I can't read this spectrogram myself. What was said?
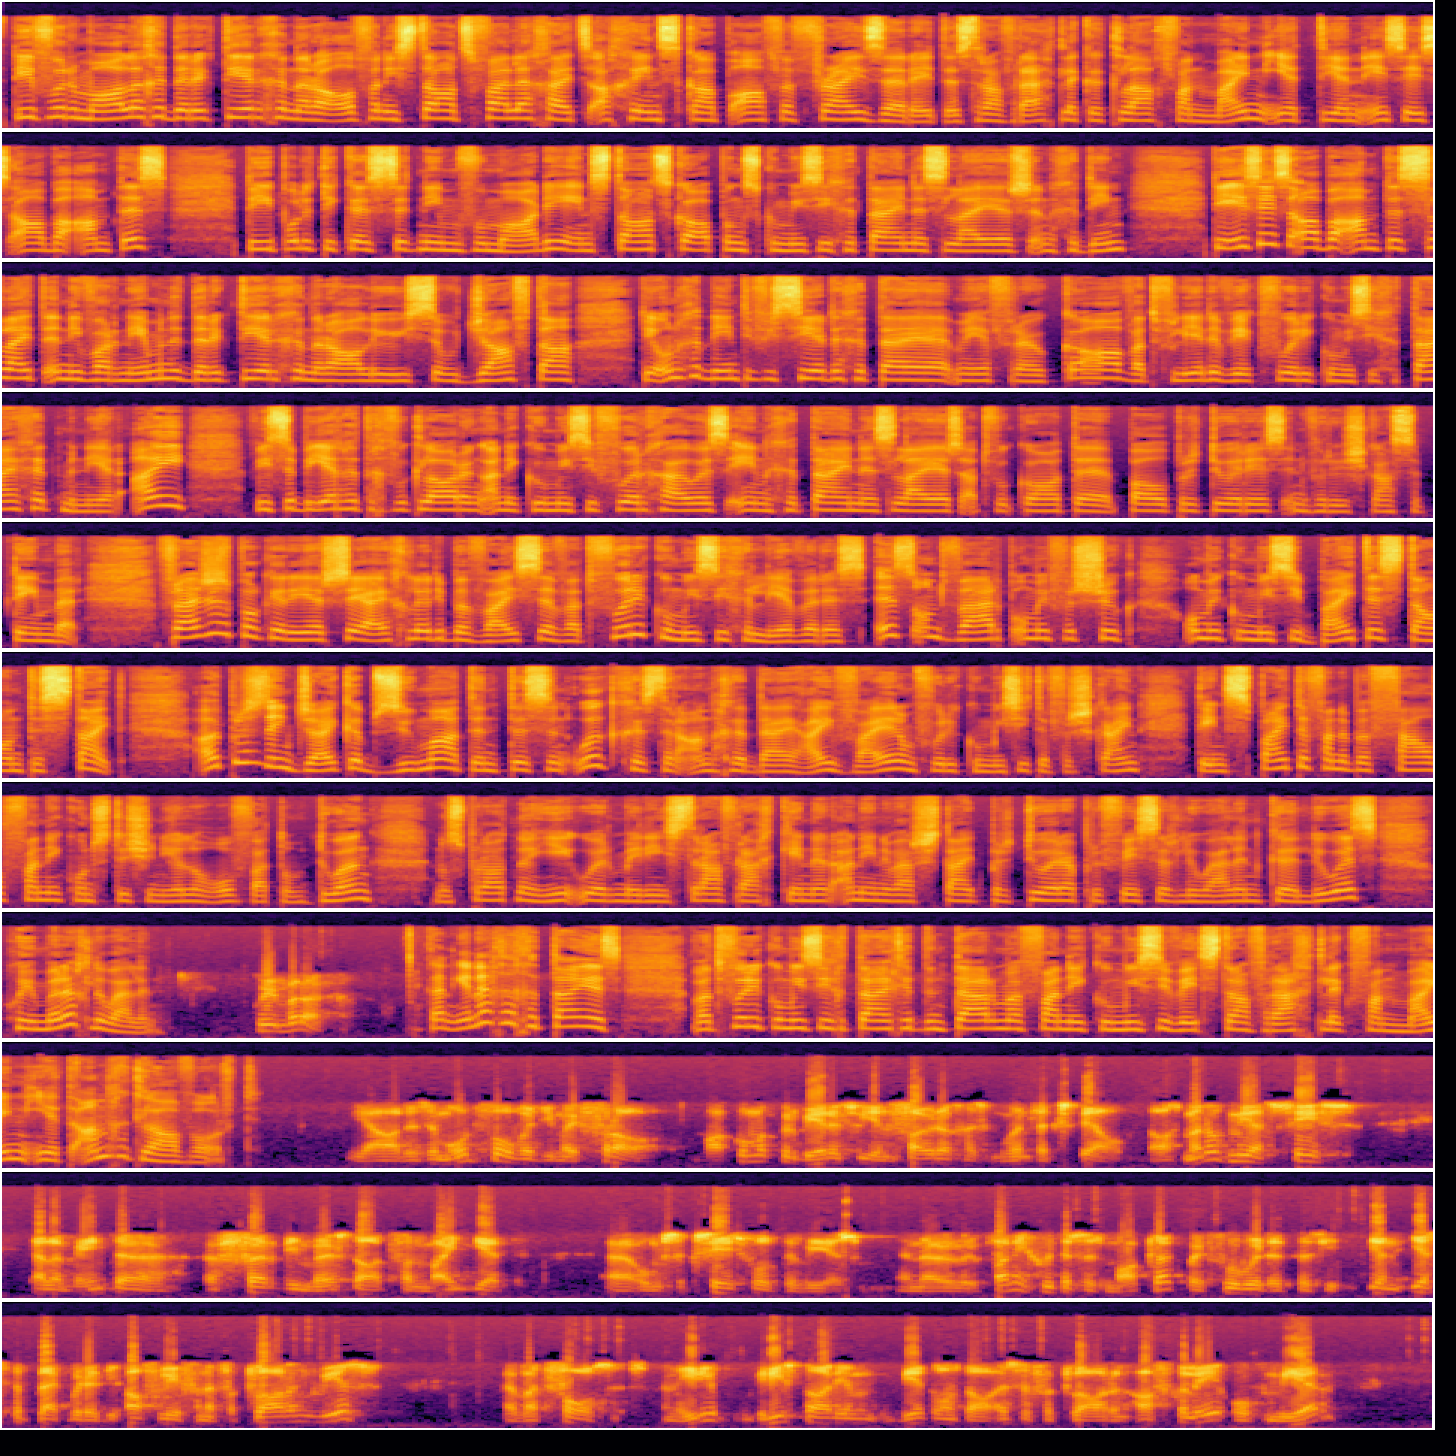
Die voormalige direkteur-generaal van die Staatsveiligheidsagentskap, Arthur Fraser, het 'n strafregtelike klag van myn teen SSA beamptes, die politikus Sidney Mfumadi en Staatskapingskommissie getuienisleiers ingedien. Die SSA beamptes sluit in die waarnemende direkteur-generaal Louise Jafta, die ongeïdentifiseerde getuie mevrou K wat verlede week voor die kommissie getuig het, meneer Y, wie se beëdigde verklaring aan die kommissie voorgehou is en getuienisleiers advokate Paul Pretorius en Verushka September. Fraser se prokureur sê hy glo die bewyse wat voor die kommissie gelewer is, is ontwerp om die versoek om die kommissie by te staan te stuit. Oud-president Jacob Zuma het intussen ook gister aangedui hy weier om voor die kommissie te verskyn ten spyte van 'n bevel van die konstitusionele hof wat hom dwing. En ons praat nou hieroor met die strafregkenner aan die Universiteit Pretoria, professor Llewellyn Kloos. Goeiemôre Llewellyn. Goeiemôre. Kan enige getuies wat voor die kommissie getuig het in terme van die kommissie wetstrafregtelik van myn eet aangekla word? Ja, dis 'n mondvol wat jy my vra, maar kom ek probeer dit so eenvoudig as moontlik stel. Daar's min of meer 6 elemente vir die misdaad van myn eet uh, om suksesvol te wees. En nou van die goeie is maklik. Byvoorbeeld dit is die een eerste plek moet dit die afleef van 'n verklaring wees uh, wat vals is. In hierdie hierdie stadium weet ons daar is 'n verklaring afgelê of meer.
